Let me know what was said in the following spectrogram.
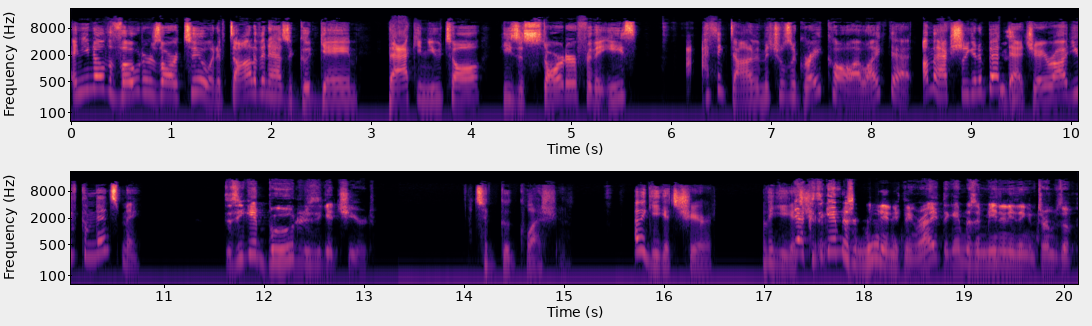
And you know the voters are too. And if Donovan has a good game back in Utah, he's a starter for the East. I think Donovan Mitchell's a great call. I like that. I'm actually going to bet that, J Rod. You've convinced me. Does he get booed or does he get cheered? That's a good question. I think he gets cheered. I think he gets yeah, because the game doesn't mean anything, right? The game doesn't mean anything in terms of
